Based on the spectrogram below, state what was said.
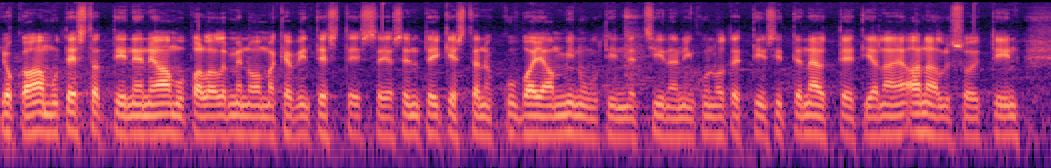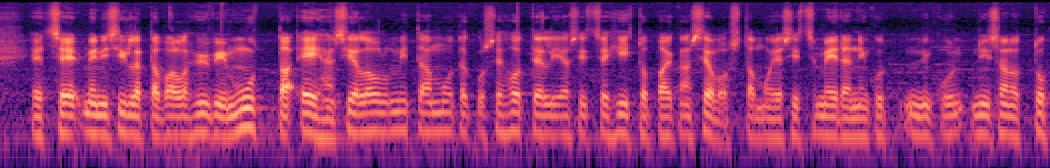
joka aamu testattiin ennen aamupalalle menoa. Mä kävin testeissä ja se nyt ei kestänyt kuin vajaan minuutin, että siinä niin kun otettiin sitten näytteet ja näin analysoitiin, että se meni sillä tavalla hyvin, mutta eihän siellä ollut mitään muuta kuin se hotelli ja sitten se hiihtopaikan selostamo ja sitten se meidän niin, kuin, niin, kuin niin sanottu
